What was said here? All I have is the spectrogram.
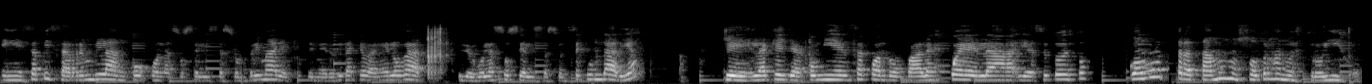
en esa pizarra en blanco con la socialización primaria, que primero es la que va en el hogar, y luego la socialización secundaria, que es la que ya comienza cuando va a la escuela y hace todo esto, ¿cómo tratamos nosotros a nuestro hijo?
